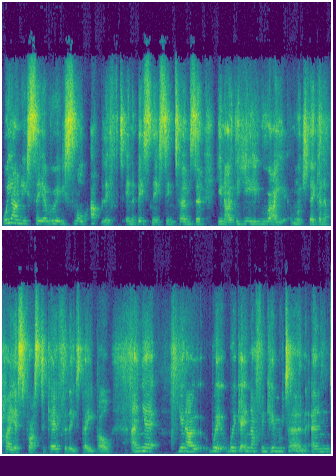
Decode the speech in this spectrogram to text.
we only see a really small uplift in the business in terms of, you know, the yearly rate in which they're going to pay us for us to care for these people. And yet, you know, we're, we're getting nothing in return. And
